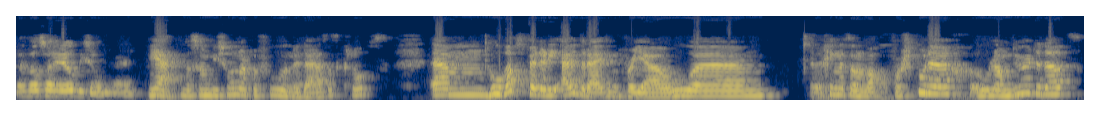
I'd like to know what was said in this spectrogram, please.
dat was wel heel bijzonder. Ja, dat is een bijzonder gevoel inderdaad, dat klopt. Um, hoe was verder die uitdrijving voor jou? Hoe, um, ging het dan nog voorspoedig? Hoe lang duurde dat?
